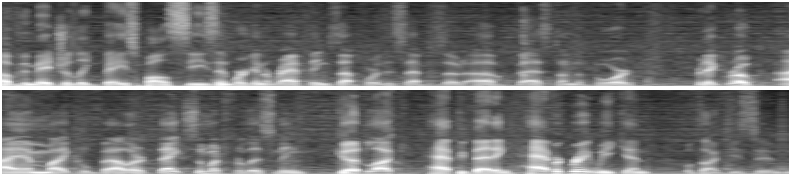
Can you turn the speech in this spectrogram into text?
of the Major League Baseball season. We're going to wrap things up for this episode of Best on the Board. For Nick Groke, I am Michael Beller. Thanks so much for listening. Good luck. Happy betting. Have a great weekend. We'll talk to you soon.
